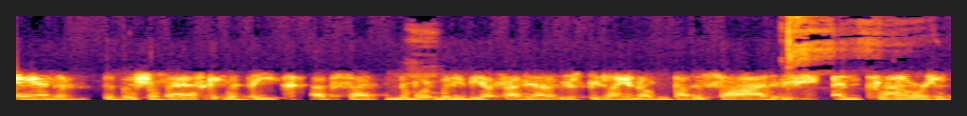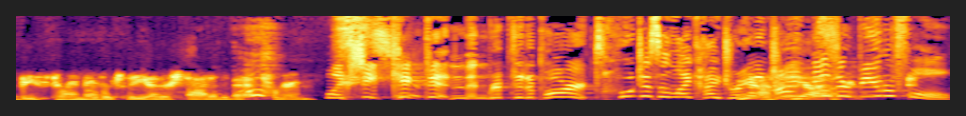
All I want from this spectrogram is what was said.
and the, the bushel basket would be upside, it wouldn't be upside down. It would just be laying over by the side and flowers would be thrown over to the other side of the bathroom. Like she kicked it and then ripped it apart. Who doesn't like hydrangeas? Yeah, I yeah. know they're beautiful.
